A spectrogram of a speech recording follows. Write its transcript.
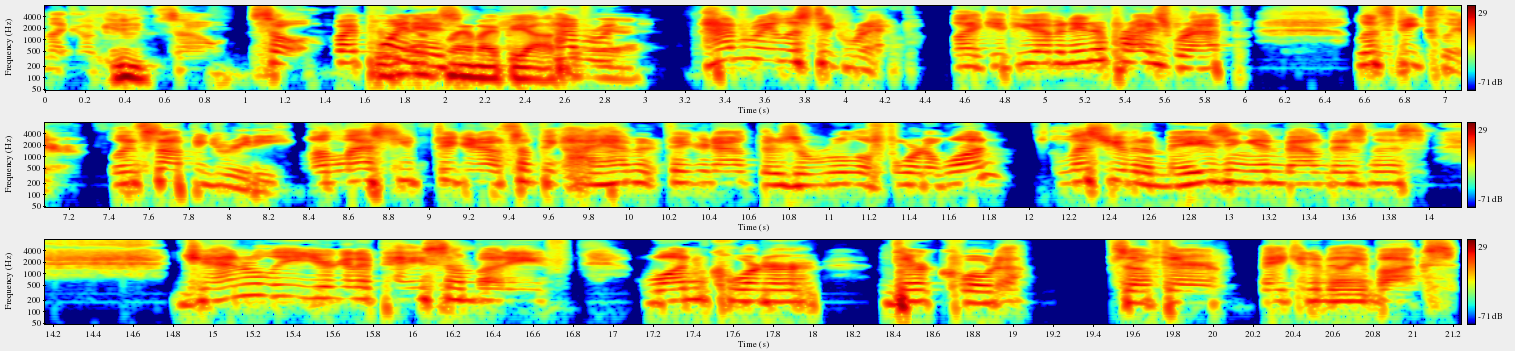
I'm like, okay, hmm. so so my point is, might be have, re- yeah. have a realistic ramp. Like if you have an enterprise rep, let's be clear. Let's not be greedy. Unless you've figured out something I haven't figured out, there's a rule of four to one. Unless you have an amazing inbound business, generally you're going to pay somebody one quarter their quota. So if they're making a million bucks,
